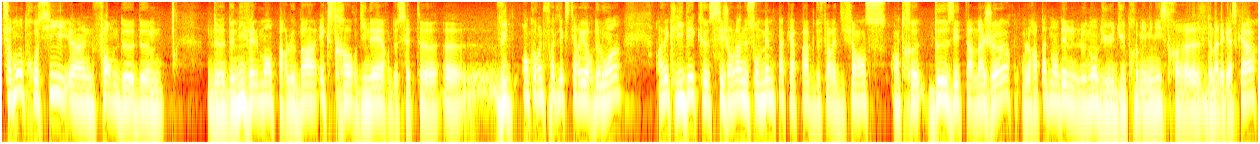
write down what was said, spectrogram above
Ça montre aussi une forme de, de, nivellement par le bas extraordinaire de cette vue, encore une fois de l'extérieur, de loin, avec l'idée que ces gens-là ne sont même pas capables de faire la différence entre deux États majeurs. On ne leur a pas demandé le nom du, Premier ministre euh, de Madagascar.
